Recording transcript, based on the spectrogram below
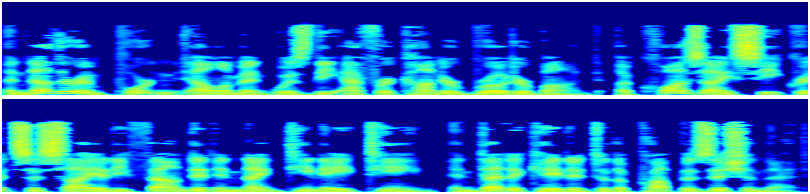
Another important element was the Afrikaner Broederbond, a quasi-secret society founded in 1918, and dedicated to the proposition that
